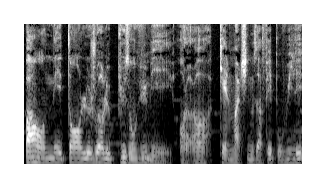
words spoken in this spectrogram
Pas en étant le joueur le plus en vue, mais oh là là, quel match il nous a fait pour Willy.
